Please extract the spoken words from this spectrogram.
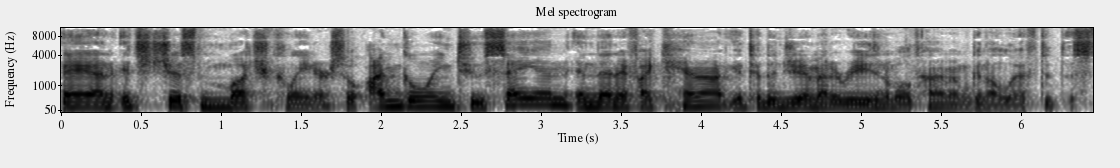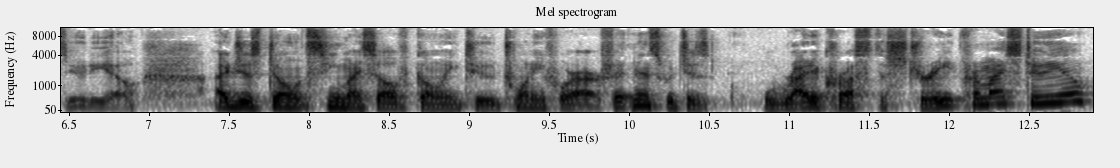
And it's just much cleaner. So I'm going to Saiyan, and then if I cannot get to the gym at a reasonable time, I'm going to lift at the studio. I just don't see myself going to 24 hour fitness, which is right across the street from my studio.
